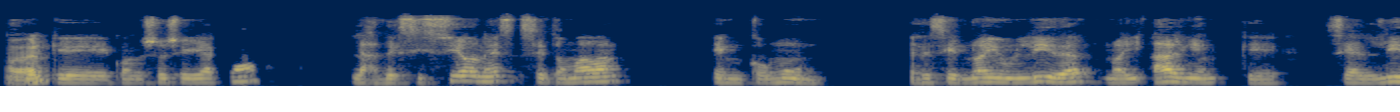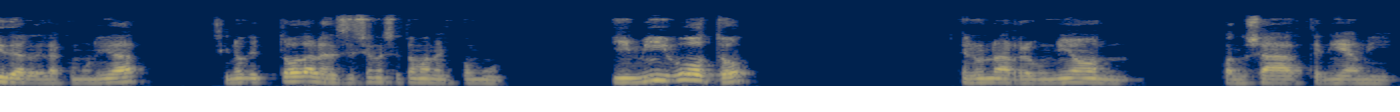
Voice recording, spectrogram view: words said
fue que cuando yo llegué acá, las decisiones se tomaban en común. Es decir, no hay un líder, no hay alguien que sea el líder de la comunidad, sino que todas las decisiones se toman en común. Y mi voto en una reunión cuando ya tenía mi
